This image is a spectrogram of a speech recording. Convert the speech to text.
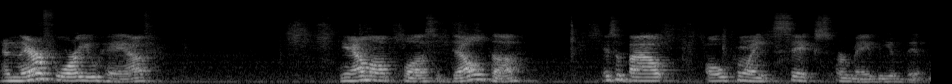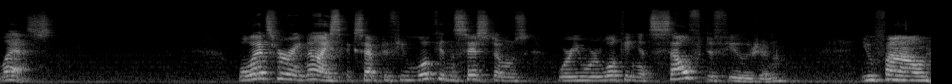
And therefore you have gamma plus delta is about 0.6 or maybe a bit less. Well, that's very nice, except if you look in systems where you were looking at self-diffusion, you found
